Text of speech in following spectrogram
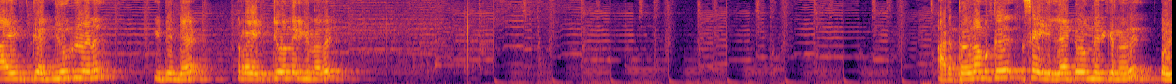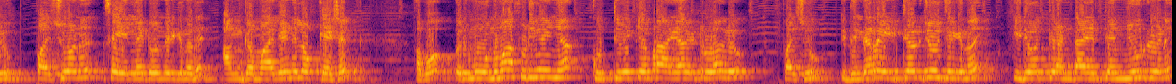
ആയിരത്തി അഞ്ഞൂറ് രൂപയാണ് ഇതിന്റെ റേറ്റ് വന്നിരിക്കുന്നത്. അടുത്തത് നമുക്ക് സെയിലായിട്ട് വന്നിരിക്കുന്നത് ഒരു പശുവാണ് സെയിലായിട്ട് വന്നിരിക്കുന്നത്. അങ്കമാലിയാണ് ലൊക്കേഷൻ അപ്പോൾ ഒരു മൂന്ന് മാസം കൂടി കഴിഞ്ഞാൽ കുത്തിവെക്കാൻ പ്രായമായിട്ടുള്ള ഒരു പശു ഇതിന്റെ റേറ്റ് അവർ ചോദിച്ചിരിക്കുന്നത് ഇരുപത്തി രണ്ടായിരത്തി അഞ്ഞൂറ് രൂപയാണ്.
